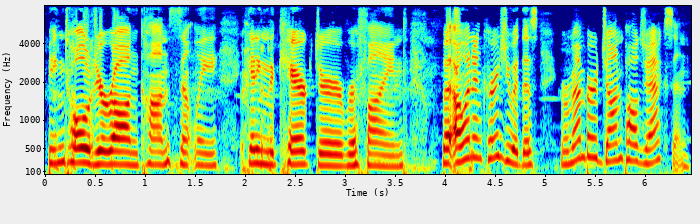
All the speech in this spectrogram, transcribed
being told you're wrong constantly, getting the character refined. But I want to encourage you with this. Remember John Paul Jackson?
